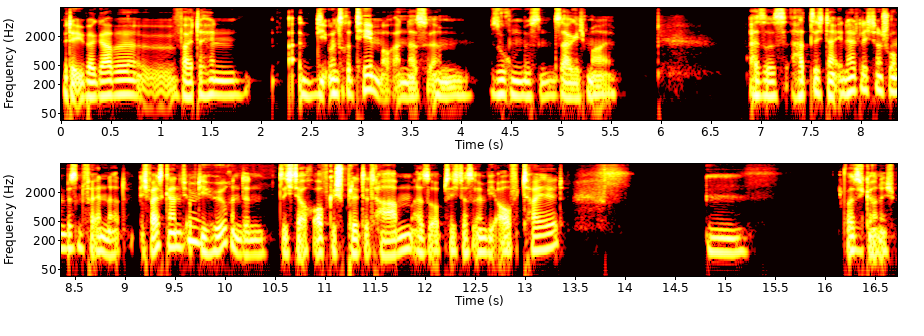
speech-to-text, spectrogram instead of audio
mit der Übergabe weiterhin die, unsere Themen auch anders ähm, suchen müssen, sage ich mal. Also es hat sich da inhaltlich dann schon ein bisschen verändert. Ich weiß gar nicht, ob hm. die Hörenden sich da auch aufgesplittet haben, also ob sich das irgendwie aufteilt. Hm, weiß ich gar nicht.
